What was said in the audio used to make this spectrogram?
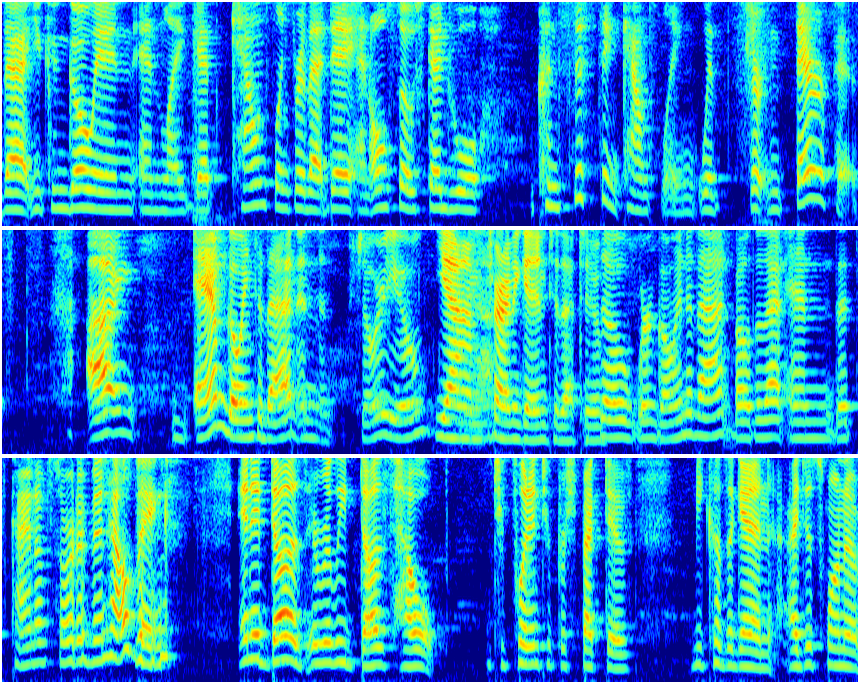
that you can go in and like get counseling for that day and also schedule consistent counseling with certain therapists. I am going to that and so are you. Yeah, I'm yeah. trying to get into that too. So we're going to that, both of that, and that's kind of sort of been helping. And it does, it really does help to put into perspective because again, I just want to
